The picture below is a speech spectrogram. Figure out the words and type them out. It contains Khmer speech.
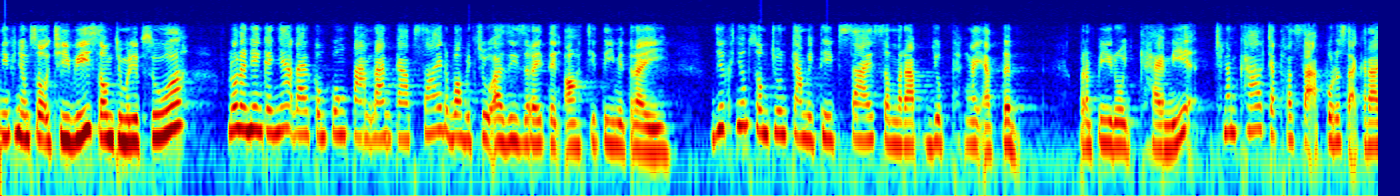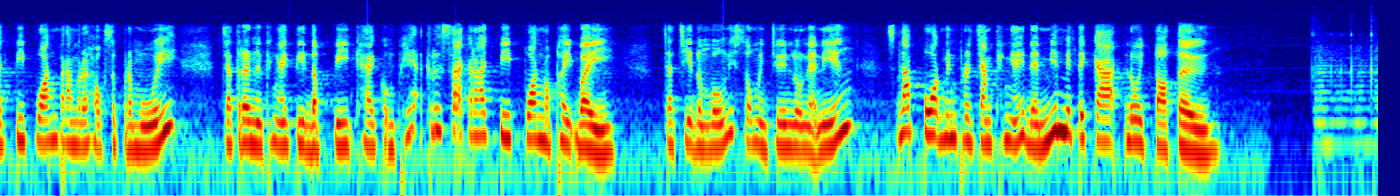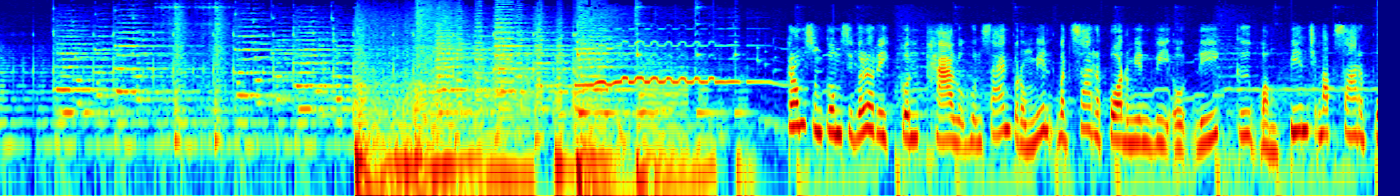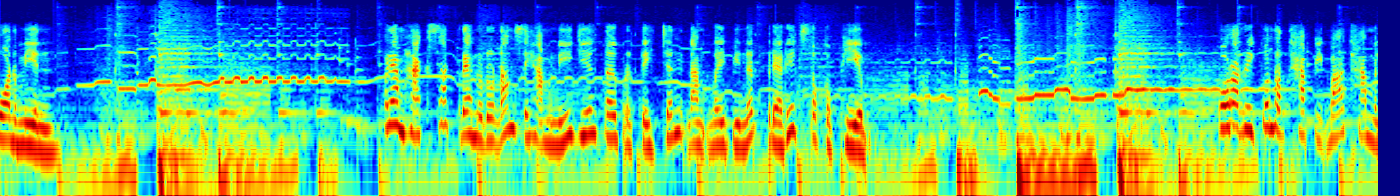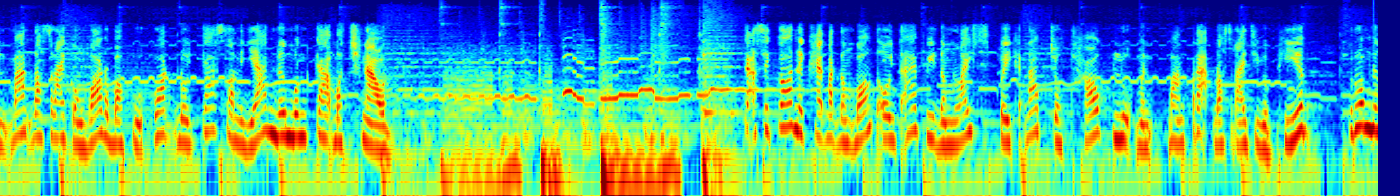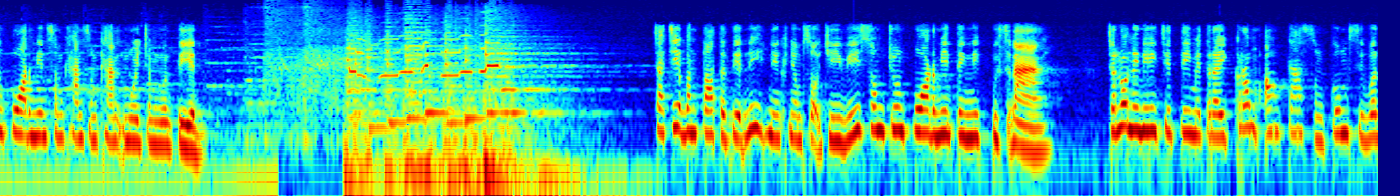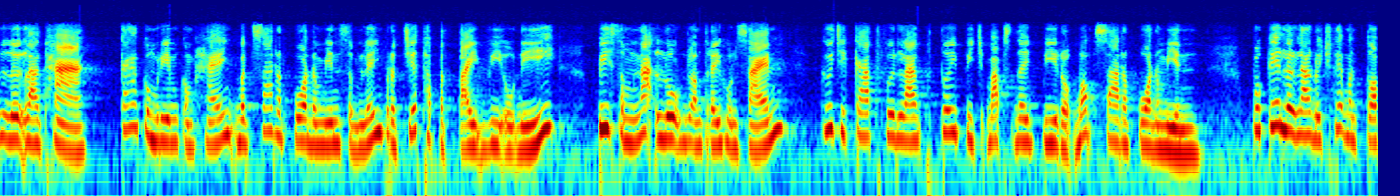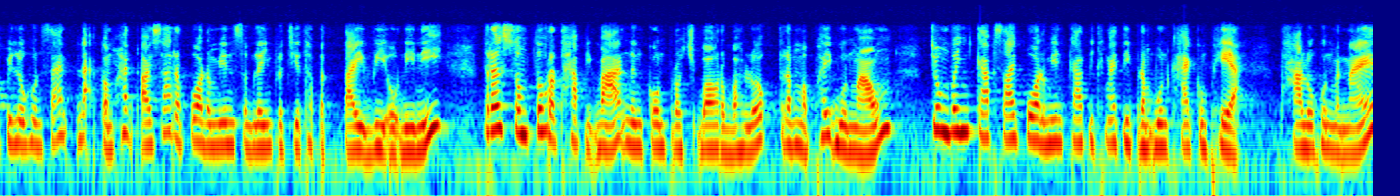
នាងខ្ញុំសូជីវីសូមជម្រាបសួរលោកអ្នកនាងកញ្ញាដែលកំពុងតាមដានការផ្សាយរបស់ Vuthu Azizi Serai ទាំងអស់ជាទីមេត្រីយើងខ្ញុំសូមជូនកម្មវិធីផ្សាយសម្រាប់យប់ថ្ងៃអាទិត្យ7រោចខែមិញឆ្នាំខាលចត្វាស័កពុរសករាជ2566ចាប់ត្រូវនៅថ្ងៃទី12ខែកុម្ភៈគ្រិស្តសករាជ2023ចាត់ជាដំបូងនេះសូមអញ្ជើញលោកអ្នកនាង ស្ដាប់ព័ត៌មានប្រចាំថ្ងៃដែលមានមេត្តាដូចតទៅក្មសង្គមស៊ីវិលរិះគន់ថាលោកហ៊ុនសែនប្រមានបិទសារព័ត៌មាន VOD គឺបំពានច្បាប់សារព័ត៌មានព្រះមហាក្សត្រព្រះនរោត្តមសីហមុនីយាងទៅប្រទេសចិនដើម្បីពិនិត្យព្រះរាជសុខភាពពលរដ្ឋរិះគន់រដ្ឋាភិបាលថាមិនបានដោះស្រាយកង្វល់របស់ពួកគាត់ដោយការសន្យានៅមុនការបោះឆ្នោត។ សិករនៅខេត្តបាត់ដំបងត្អូញត្អែពីតម្លៃស្ពៃក្តោបចុះថោកលក់មិនបានប្រាក់ដោះស្រាយជីវភាពរួមនឹងព័ត៌មានសំខាន់សំខាន់មួយចំនួនទៀតចាស់ជាបន្តទៅទៀតនេះនាងខ្ញុំសុជីវីសូមជូនព័ត៌មានទាំងនេះពិស្ដាចលនានាងជាទីមេត្រីក្រុមអង្គការសង្គមស៊ីវិលលើកឡើងថាការគម្រាមកំហែងបិទសារព័ត៌មានសម្លេងប្រជាធិបតេយ្យ VOD ពីសំណាក់លោកយមត្រីហ៊ុនសែន គឺជាការធ្វើឡើងផ្ទុយពីច្បាប់ស្តីពីរបបសារព័ត៌មានពួកគេលើកឡើងដូចនេះបន្ទាប់ពីលោកហ៊ុនសែនដាក់កំហិតឲ្យសារព័ត៌មានសម្លេងប្រជាធិបតេយ្យ VOD នេះត្រូវសុំទោសរដ្ឋាភិបាលនិងកូនប្រុសច្បងរបស់លោកត្រឹម24ម៉ោងជុំវិញការផ្សាយព័ត៌មានកាលពីថ្ងៃទី9ខែកុម្ភៈថាលោកហ៊ុនម៉ាណែត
